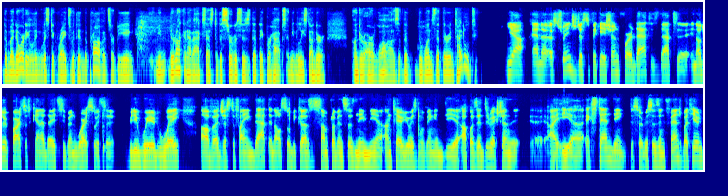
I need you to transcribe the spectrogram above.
the minority linguistic rights within the province are being, I mean, they're not going to have access to the services that they perhaps, I mean, at least under under our laws, the the ones that they're entitled to. Yeah, and a, a strange justification for that is that uh, in other parts of Canada it's even worse. So it's a really weird way of uh, justifying that, and also because some provinces, namely uh, Ontario, is moving in the uh, opposite direction, uh, i.e., uh, extending the services in French. But here, in,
